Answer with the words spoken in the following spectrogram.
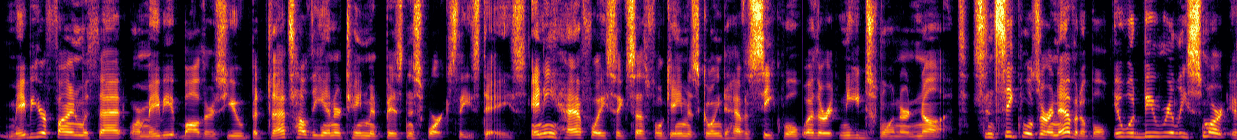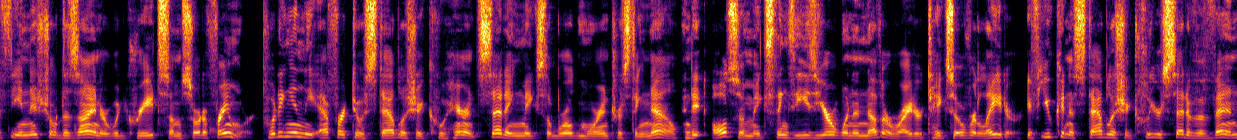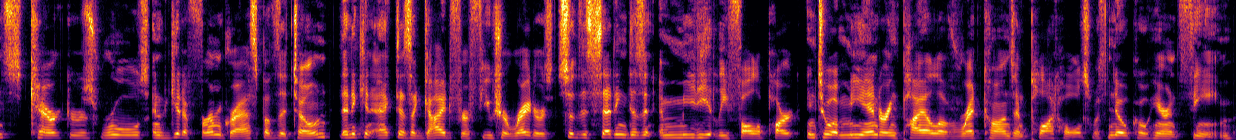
Maybe you're fine with that, or maybe it bothers you, but that's how the entertainment business works these days. Any halfway successful game is going to have a sequel, whether it needs one or not. Since sequels are inevitable, it would be really smart if the initial designer would create some sort of framework. Putting in the effort to establish a coherent setting makes the world more interesting now, and it also makes things easier when another writer takes over later. If you can establish a clear set of events, characters, rules, and get a firm grasp of the tone, then it can act as a guide for future writers so the setting doesn't immediately fall apart into a meandering pile of retcons and plot holes with no coherent theme.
